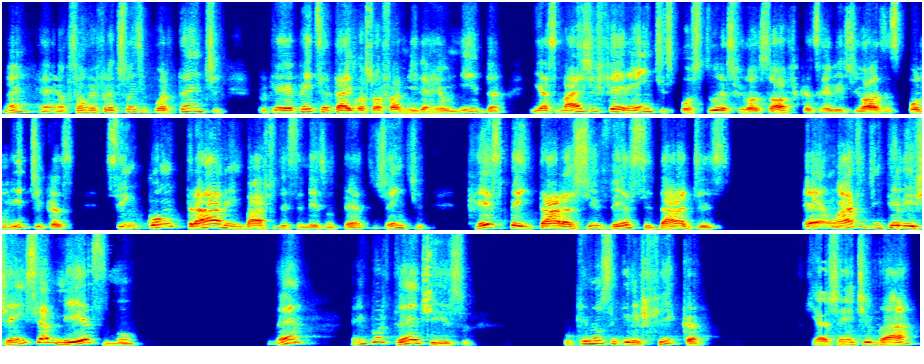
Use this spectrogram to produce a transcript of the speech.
Né? É, são reflexões importantes, porque de repente você está aí com a sua família reunida e as mais diferentes posturas filosóficas, religiosas, políticas se encontraram embaixo desse mesmo teto. Gente, respeitar as diversidades é um ato de inteligência mesmo. Né? É importante isso. O que não significa que a gente vá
